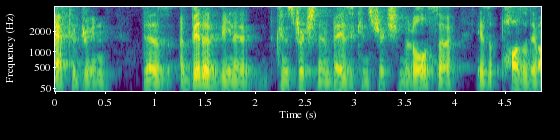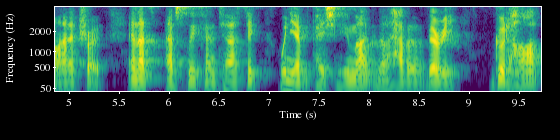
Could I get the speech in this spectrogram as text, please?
ephedrine does a bit of venoconstriction and vasoconstriction, but also is a positive inotrope. And that's absolutely fantastic when you have a patient who might not have a very good heart.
